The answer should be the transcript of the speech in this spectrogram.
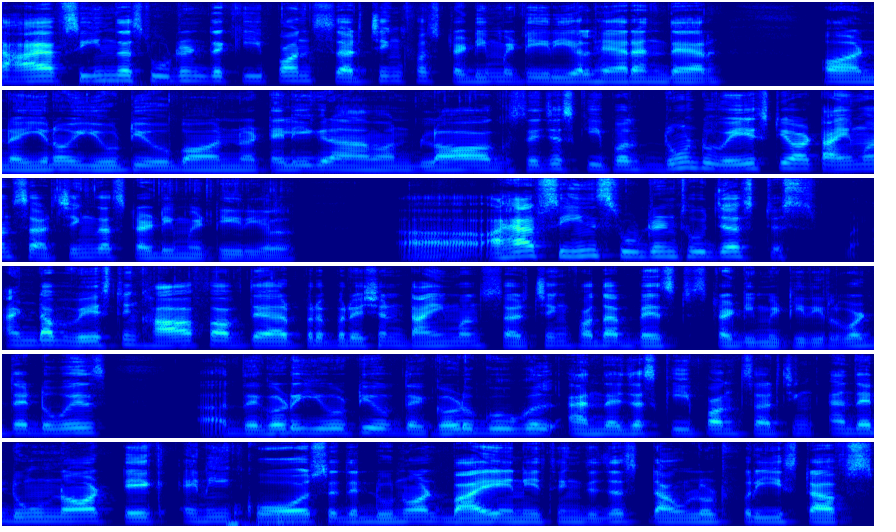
I have seen the student they keep on searching for study material here and there on you know YouTube, on Telegram, on blogs. They just keep on. Don't waste your time on searching the study material. Uh, I have seen students who just end up wasting half of their preparation time on searching for the best study material. What they do is uh, they go to YouTube, they go to Google, and they just keep on searching and they do not take any course, they do not buy anything, they just download free stuffs.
